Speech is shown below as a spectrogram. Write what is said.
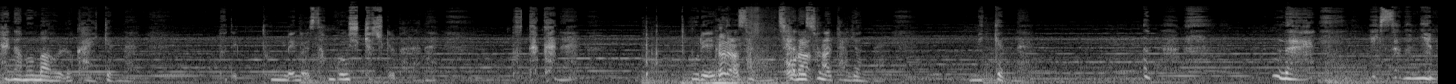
해나무 마을로 가 있겠네. 부디 동맹을 성공시켜 주길 바라네. 부탁하네. 우리의 가사는 자네. 손에 달렸네. 믿겠네. 네, 익선우님.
